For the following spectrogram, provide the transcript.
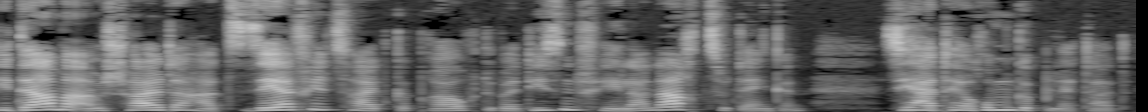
Die Dame am Schalter hat sehr viel Zeit gebraucht, über diesen Fehler nachzudenken. Sie hat herumgeblättert,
